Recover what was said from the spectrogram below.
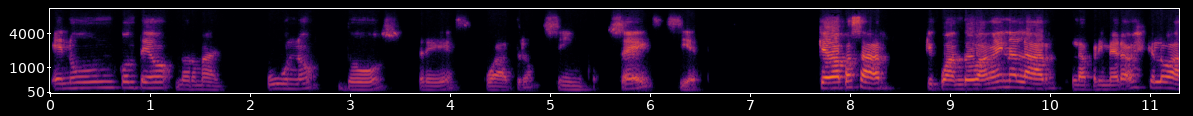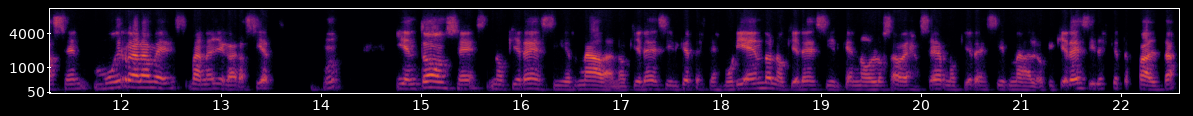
en un conteo normal. 1, 2, 3, 4, 5, 6, 7. ¿Qué va a pasar? Que cuando van a inhalar, la primera vez que lo hacen, muy rara vez van a llegar a 7. Y entonces no quiere decir nada, no quiere decir que te estés muriendo, no quiere decir que no lo sabes hacer, no quiere decir nada. Lo que quiere decir es que te falta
